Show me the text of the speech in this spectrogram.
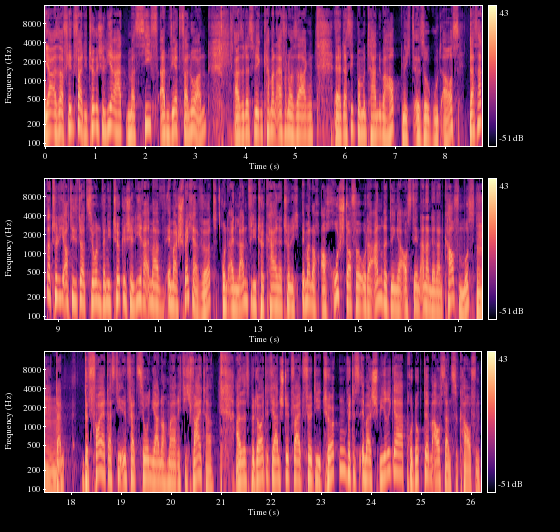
Ja, also auf jeden Fall. Die türkische Lira hat massiv an Wert verloren. Also deswegen kann man einfach nur sagen, äh, das sieht momentan überhaupt nicht äh, so gut aus. Das hat natürlich auch die Situation, wenn die türkische Lira immer, immer schwächer wird und ein Land wie die Türkei natürlich immer noch auch Rohstoffe oder andere Dinge aus den anderen Ländern kaufen muss, hm. dann befeuert das die Inflation ja nochmal richtig weiter. Also es bedeutet ja ein Stück weit für die Türken wird es immer schwieriger, Produkte im Ausland zu kaufen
